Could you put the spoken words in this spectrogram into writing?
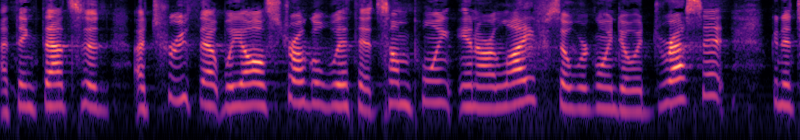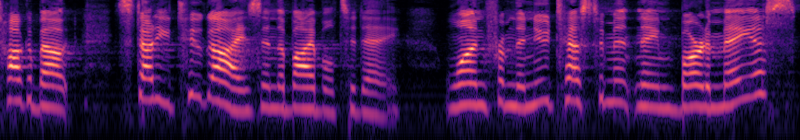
I think that's a, a, truth that we all struggle with at some point in our life, so we're going to address it. I'm going to talk about, study two guys in the Bible today one from the New Testament named Bartimaeus,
